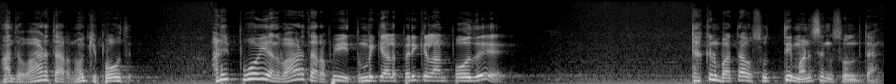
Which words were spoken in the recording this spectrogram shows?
அந்த வாழைத்தாரை நோக்கி போகுது. அப்படியே போய் அந்த வாழைத்தாரை போய் தும்பிக்கையால் பெருக்கலான்னு போகுது. டக்குன்னு பார்த்தா சுற்றி மனுஷங்க சொல்லிட்டாங்க.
